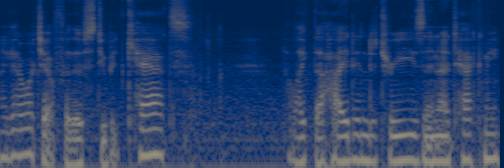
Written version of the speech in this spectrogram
I gotta watch out for those stupid cats. They like to hide into trees and attack me.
